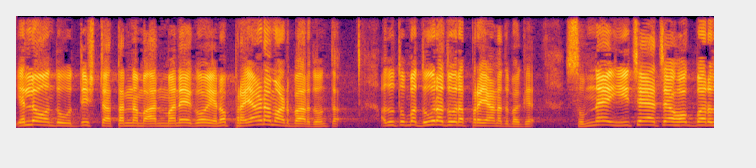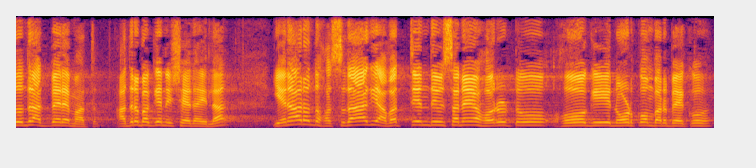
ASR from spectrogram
ಎಲ್ಲೋ ಒಂದು ಉದ್ದಿಷ್ಟ ತನ್ನ ಮನೆಗೋ ಏನೋ ಪ್ರಯಾಣ ಮಾಡಬಾರ್ದು ಅಂತ. ಅದು ತುಂಬ ದೂರ ದೂರ ಪ್ರಯಾಣದ ಬಗ್ಗೆ. ಸುಮ್ಮನೆ ಈಚೆ ಆಚೆ ಹೋಗ್ಬಾರ್ದು ಅಂದರೆ ಅದು ಬೇರೆ ಮಾತು. ಅದ್ರ ಬಗ್ಗೆ ನಿಷೇಧ ಇಲ್ಲ. ಏನಾರೊಂದು ಹೊಸದಾಗಿ ಅವತ್ತಿನ ದಿವಸನೇ ಹೊರಟು ಹೋಗಿ ನೋಡ್ಕೊಂಬರ್ಬೇಕು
